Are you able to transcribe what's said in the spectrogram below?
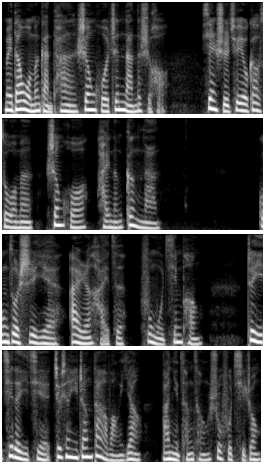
每当我们感叹生活真难的时候，现实却又告诉我们，生活还能更难。工作、事业、爱人、孩子、父母亲朋，这一切的一切，就像一张大网一样，把你层层束缚其中。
